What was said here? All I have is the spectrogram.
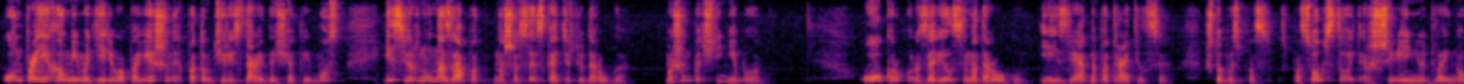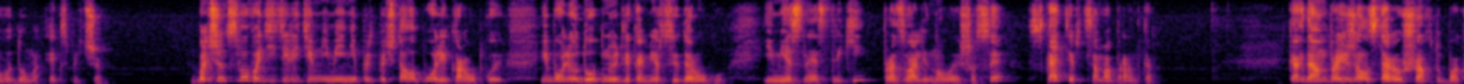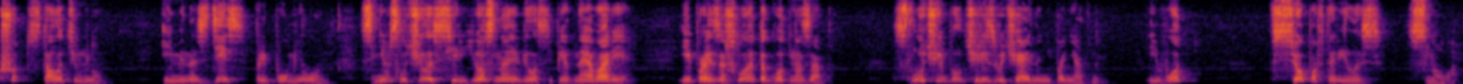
Он проехал мимо дерева повешенных, потом через старый дощатый мост и свернул на запад, на шоссе с катертью дорога. Машин почти не было. Округ разорился на дорогу и изрядно потратился, чтобы способствовать расширению двойного дома Эксбриджа. Большинство водителей, тем не менее, предпочитало более короткую и более удобную для коммерции дорогу, и местные остряки прозвали новое шоссе «Скатерть-самобранка». Когда он проезжал старую шахту Бакшот, стало темно. Именно здесь, припомнил он, с ним случилась серьезная велосипедная авария, и произошло это год назад. Случай был чрезвычайно непонятным. И вот все повторилось снова.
